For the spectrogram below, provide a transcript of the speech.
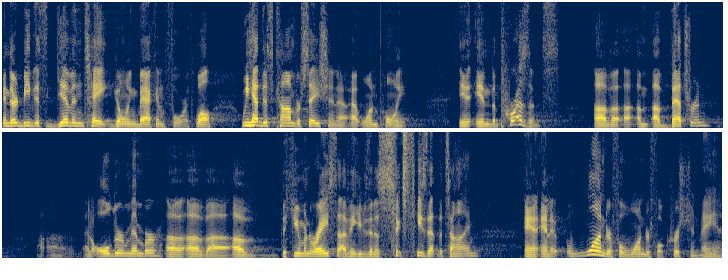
And there'd be this give and take going back and forth. Well, we had this conversation at, at one point in, in, the presence of a, a, a veteran, uh, an older member of, of, uh, of the human race. I think he was in his 60s at the time, and, and a wonderful, wonderful Christian man.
